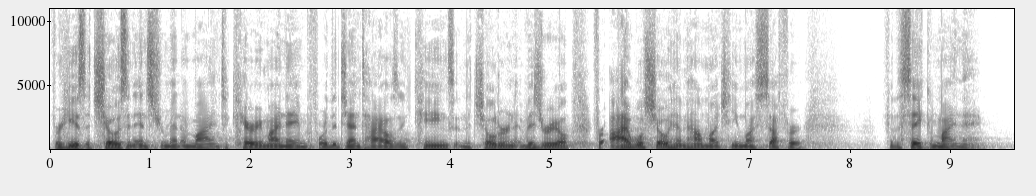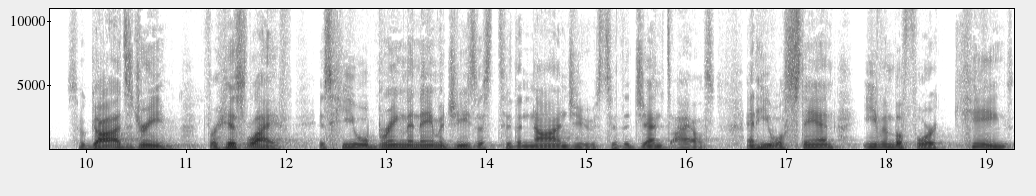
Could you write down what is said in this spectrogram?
for he is a chosen instrument of mine to carry my name before the Gentiles and kings and the children of Israel, for I will show him how much he must suffer for the sake of my name. So, God's dream for his life is he will bring the name of Jesus to the non Jews, to the Gentiles and he will stand even before kings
